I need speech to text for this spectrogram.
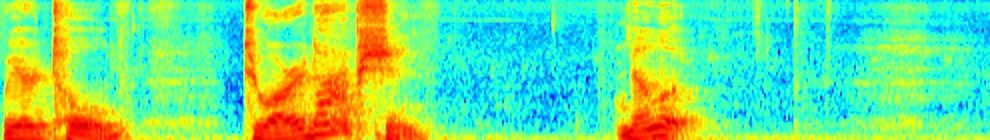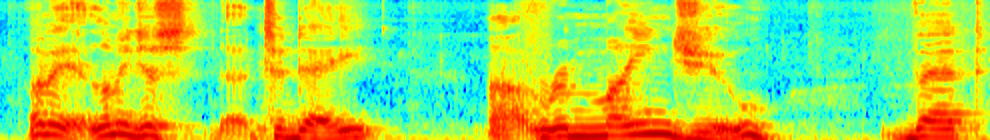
we are told, to our adoption. Now, look, let me, let me just uh, today uh, remind you that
